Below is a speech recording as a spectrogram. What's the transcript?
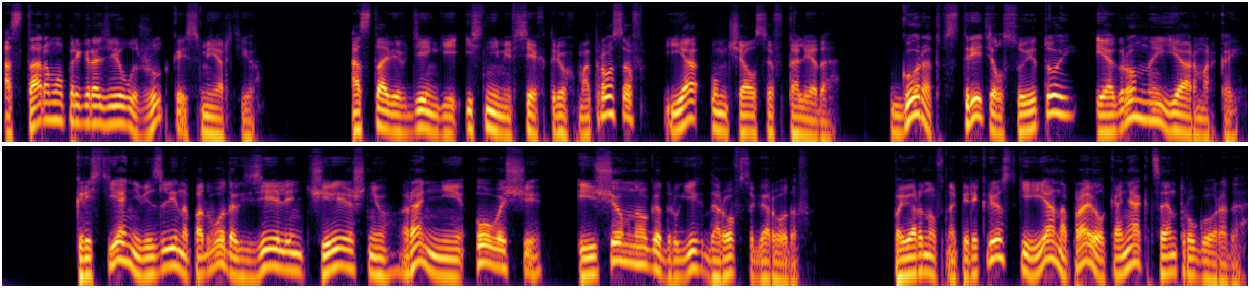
а старому пригрозил жуткой смертью. Оставив деньги и с ними всех трех матросов, я умчался в Толедо. Город встретил суетой и огромной ярмаркой. Крестьяне везли на подводах зелень, черешню, ранние овощи и еще много других даров с огородов. Повернув на перекрестке, я направил коня к центру города.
